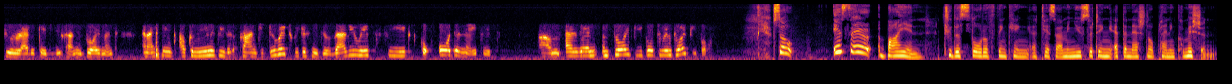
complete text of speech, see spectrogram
to eradicate youth unemployment. And I think our communities are trying to do it. We just need to value it, see it, coordinate it, um, and then employ people to employ people. So, is there a buy in to this sort of thinking, uh, Tessa? I mean, you're sitting at the National Planning Commission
